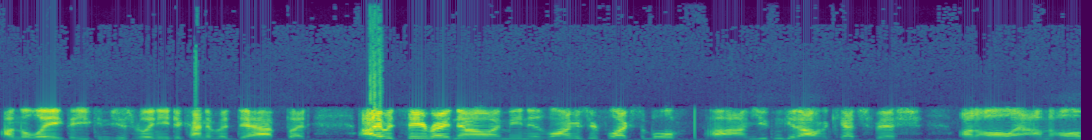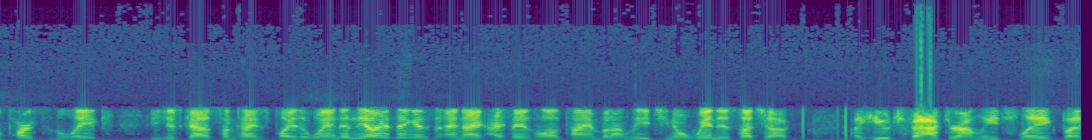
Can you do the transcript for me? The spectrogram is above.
on the lake that you can just really need to kind of adapt. But I would say right now, I mean, as long as you're flexible, um, you can get out and catch fish on all on all parts of the lake you just got to sometimes play the wind. And the other thing is, and I, I say this all the time, but on Leech, you know, wind is such a a huge factor on Leech Lake. But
